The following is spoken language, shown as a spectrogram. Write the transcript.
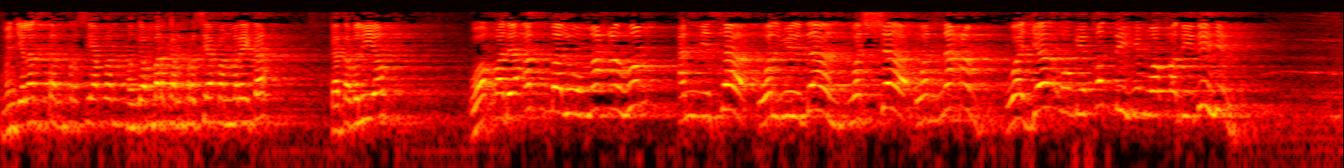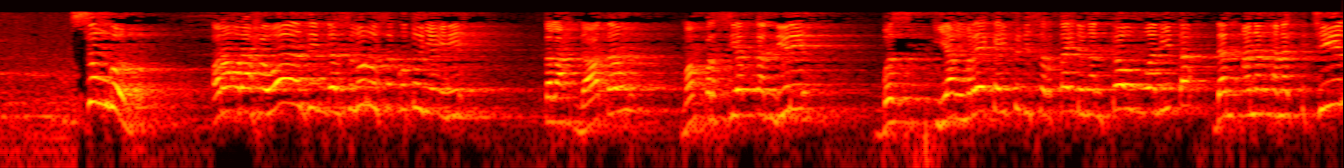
menjelaskan persiapan, menggambarkan persiapan mereka. Kata beliau, "Wa qad aqbalu ma'ahum an-nisa wal wildan wasya wan na'am wa ja'u biqaddihim wa qadidihim." Sungguh orang-orang Hawazin dan seluruh sekutunya ini telah datang mempersiapkan diri yang mereka itu disertai dengan kaum wanita dan anak-anak kecil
